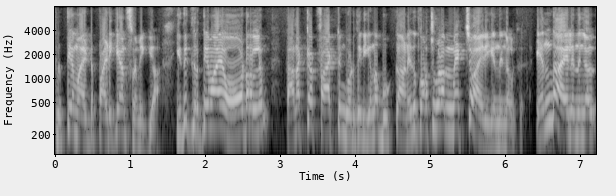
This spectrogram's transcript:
കൃത്യമായിട്ട് പഠിക്കാൻ ശ്രമിക്കുക. ഇത് കൃത്യമായ ഓർഡറിലും കണക്റ്റഡ് ഫാക്റ്റും കൊടുത്തിരിക്കുന്ന ബുക്കാണ് ഇത് കുറച്ചുകൂടെ മെച്ചമായിരിക്കും നിങ്ങൾക്ക്. എന്തായാലും നിങ്ങൾ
